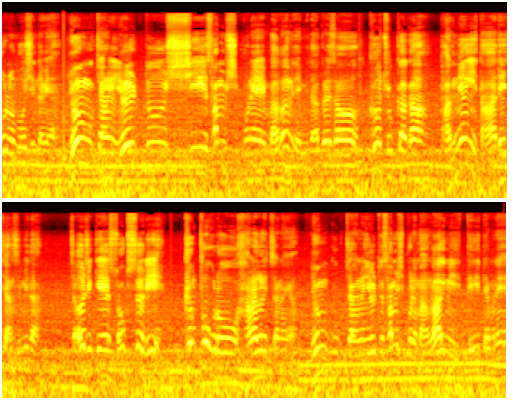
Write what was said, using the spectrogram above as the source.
물어보신다면 영국장은 12시 30분에 마감이 됩니다. 그래서 그 주가가 방영이 다 되지 않습니다. 자 어저께 속설이 큰 폭으로 하락을 했잖아요. 영국 장은 12시 30분에 마감이 되기 때문에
